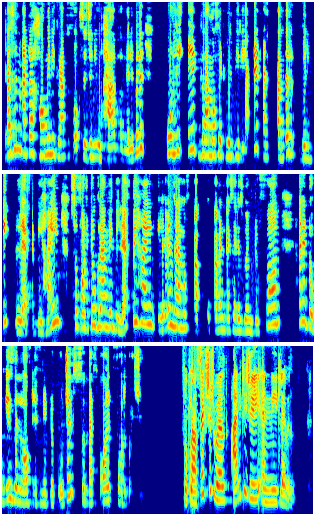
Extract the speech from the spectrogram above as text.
Doesn't matter how many grams of oxygen you have available, only 8 gram of it will be reacted and other will be left behind. So 42 gram will be left behind, 11 gram of carbon dioxide is going to form and it obeys the law of definite proportions. So that's all for the question. For class 6 to 12, IIT JEE and NEET level.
